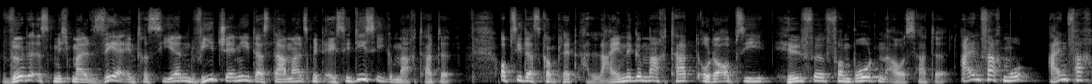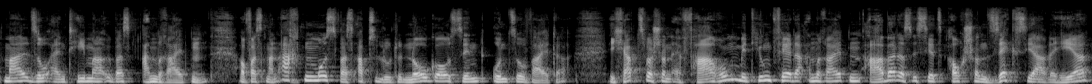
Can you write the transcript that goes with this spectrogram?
würde es mich mal sehr interessieren, wie Jenny das damals mit ACDC gemacht hatte. Ob sie das komplett alleine gemacht hat oder ob sie Hilfe vom Boden aus hatte. Einfach, einfach mal so ein Thema übers Anreiten, auf was man achten muss, was absolute No-Gos sind und so weiter. Ich habe zwar schon Erfahrung mit Jungpferdeanreiten, aber das ist jetzt auch schon sechs Jahre her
